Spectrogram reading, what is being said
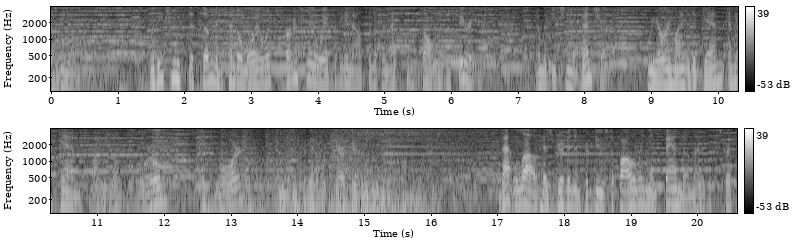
and beyond. With each new system, Nintendo loyalists earnestly await for the announcement of the next installment of the series. And with each new adventure, we are reminded again and again why we love this world, its lore, and unforgettable characters we meet along the way. That love has driven and produced a following and fandom that is expressed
